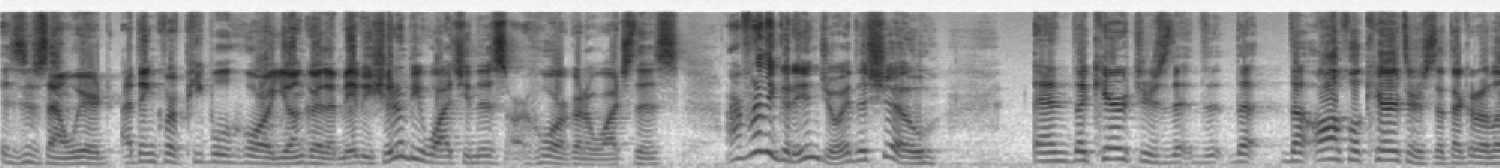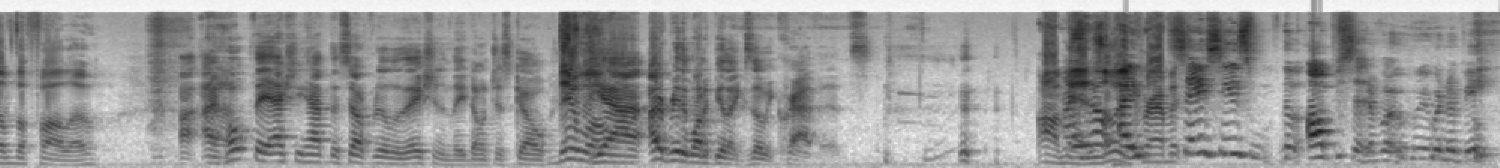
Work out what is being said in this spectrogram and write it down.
this is sound weird. I think for people who are younger that maybe shouldn't be watching this or who are gonna watch this are really gonna enjoy the show and the characters that the, the the awful characters that they're gonna love to follow. I, I hope they actually have the self realization and they don't just go, They won't. "Yeah, I really want to be like Zoe Kravitz." Oh I man, know. Zoe I Kravitz. Stacey's the opposite of what we want to be.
